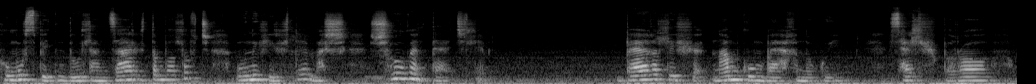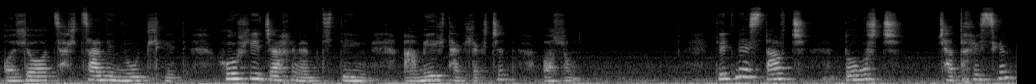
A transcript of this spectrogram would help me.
хүмүүс бидэнд үл анзаарагдан боловч үнэн хэрэгтээ маш шуугантай ажил юм. Байгаль их нам гүн байх нь үгүй. Салхи бороо, голио, царцааны нүүдэлгээд хөөхий жаахан амьтдын амийг таглагчд олон. Тэднээс давж дуурч чадах хэсэг нь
